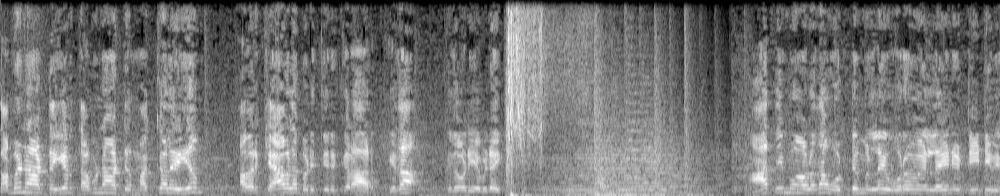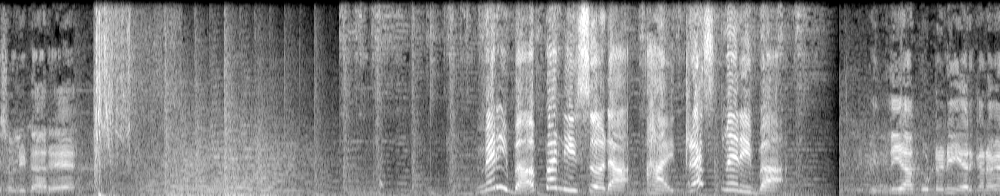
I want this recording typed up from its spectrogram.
தமிழ்நாட்டையும் தமிழ்நாட்டு மக்களையும் அவர் கேவலப்படுத்தியிருக்கிறார். இதான் இதோடைய விடை. அதிமுகவில் தான் ஒட்டுமில்லை உறவும் இல்லைன்னு டிடிவி சொல்லிட்டாரு. மெரிபா பன்னீர் சோடா. ஐ ட்ரஸ்ட் மெரிபா. இந்தியா கூட்டணி ஏற்கனவே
